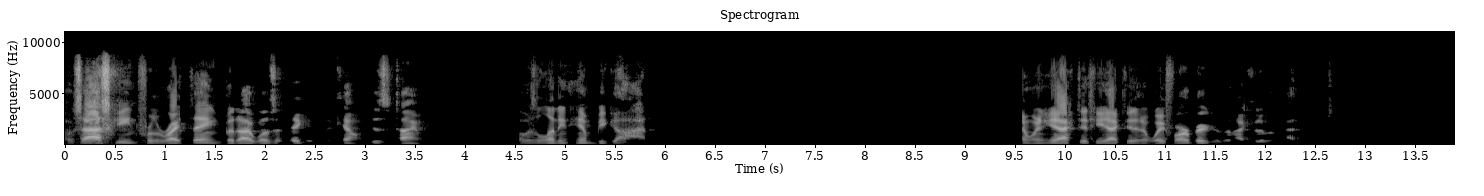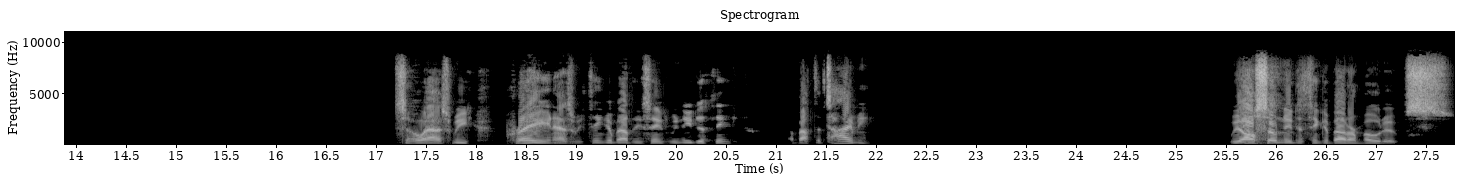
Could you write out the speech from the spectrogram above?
I was asking for the right thing, but I wasn't taking into account his timing. I wasn't letting him be God. And when he acted, he acted in a way far bigger than I could have imagined. So, as we pray and as we think about these things, we need to think about the timing. We also need to think about our motives.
